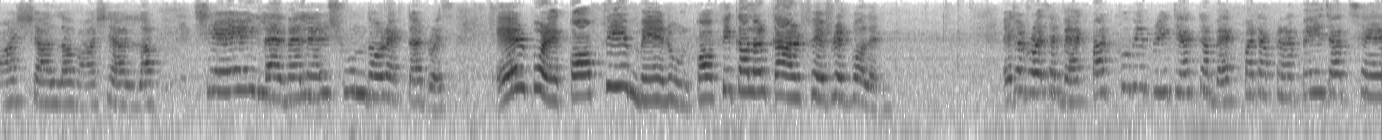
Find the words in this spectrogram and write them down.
মাশাআল্লাহ মাশাআল্লাহ। সেই লেভেলের সুন্দর একটা ড্রেস এরপরে কফি মেরুন, কফি কালার কার ফেভারিট বলেন? এটা রয়েছে ব্যাক পার্ট খুবই প্রিটি একটা ব্যাক পার্ট আপনারা পেয়ে যাচ্ছেন।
